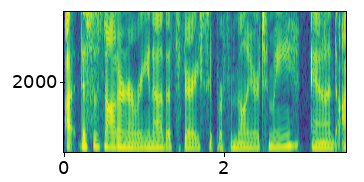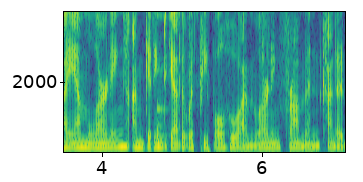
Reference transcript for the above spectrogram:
Uh, this is not an arena that's very super familiar to me. And I am learning. I'm getting together with people who I'm learning from and kind of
